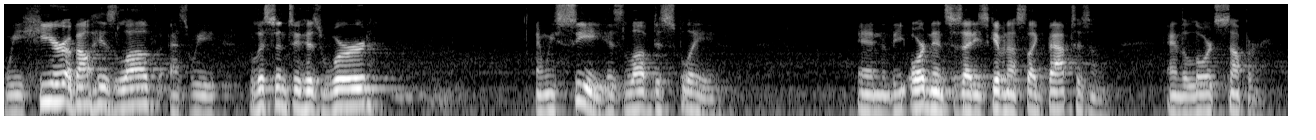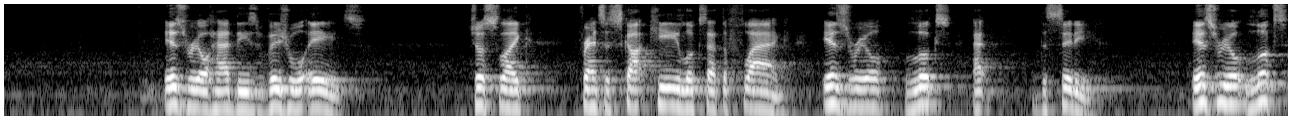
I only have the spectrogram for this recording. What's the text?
We hear about His love as we listen to His word. And we see His love displayed in the ordinances that He's given us, like baptism and the Lord's Supper. Israel had these visual aids. Just like Francis Scott Key looks at the flag, Israel looks at the city. Israel looks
